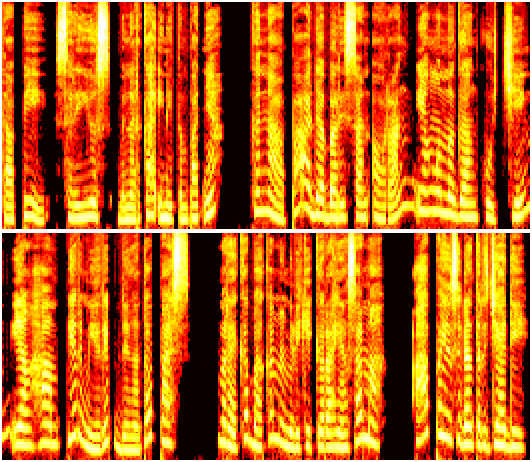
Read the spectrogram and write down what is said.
Tapi, serius, benarkah ini tempatnya? Kenapa ada barisan orang yang memegang kucing yang hampir mirip dengan Topas? Mereka bahkan memiliki kerah yang sama. Apa yang sedang terjadi?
